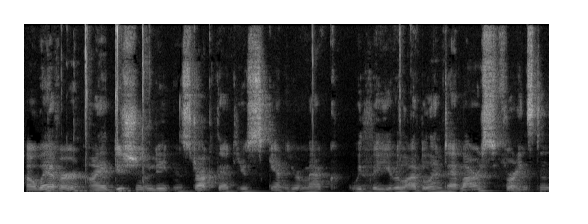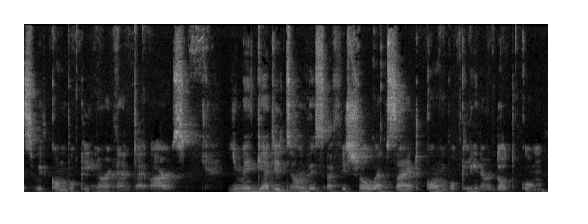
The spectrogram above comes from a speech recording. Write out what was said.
However, I additionally instruct that you scan your Mac with the reliable antivirus, for instance with Combo Cleaner antivirus. You may get it on this official website combocleaner.com.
